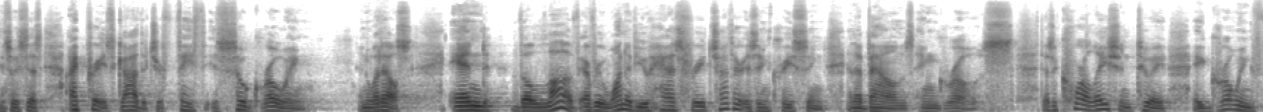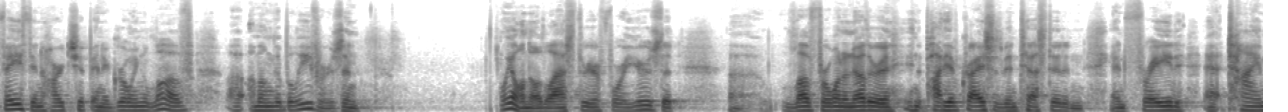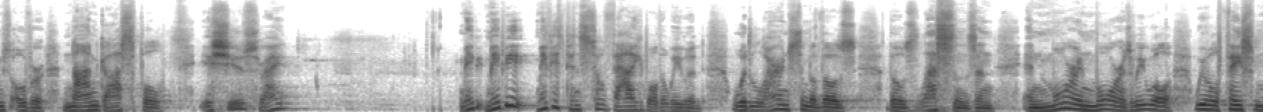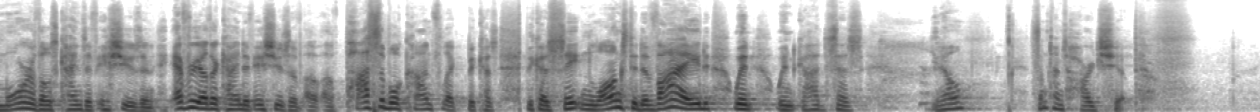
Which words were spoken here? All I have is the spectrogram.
And so he says, I praise God that your faith is so growing. And what else? And the love every one of you has for each other is increasing and abounds and grows. There's a correlation to a, a growing faith in hardship and a growing love uh, among the believers. And we all know the last three or four years that uh, love for one another in the body of Christ has been tested and, and frayed at times over non gospel issues, right? Maybe, maybe, maybe it's been so valuable that we would, would learn some of those, those lessons and, and more and more as we will, we will face more of those kinds of issues and every other kind of issues of, of, of possible conflict because, because Satan longs to divide when, when God says, you know, sometimes hardship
